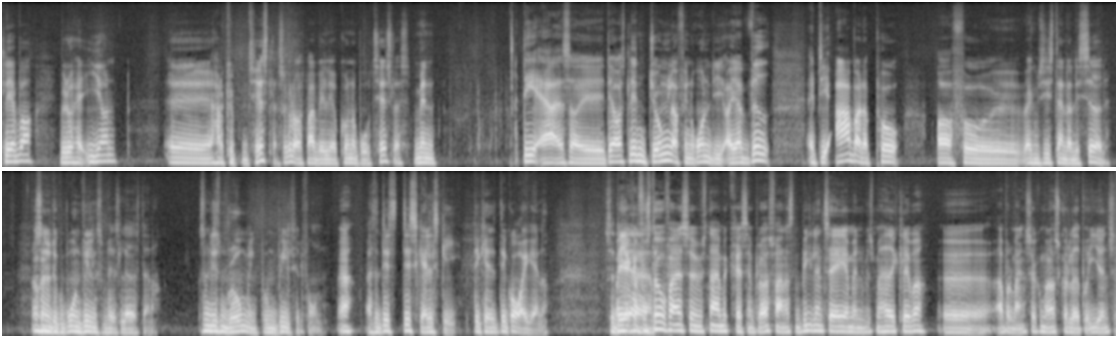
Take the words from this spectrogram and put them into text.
Clever, vil du have Ion. Øh, har du købt en Tesla, så kan du også bare vælge at kun at bruge Teslas. Men det er altså øh, det er også lidt en jungle at finde rundt i, og jeg ved, at de arbejder på at få øh, hvad kan man sige, standardiseret det. Okay. Sådan at du kan bruge en hvilken som helst ladestander. Sådan ligesom roaming på mobiltelefonen. Ja. Altså, det, det skal ske. Det, kan, det går ikke andet. Så Men det jeg kan forstå faktisk, at vi snakkede med Christian Bloss fra Andersen Bil, han sagde, at hvis man havde et Clever øh, abonnement, så kunne man også godt lade på Ians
